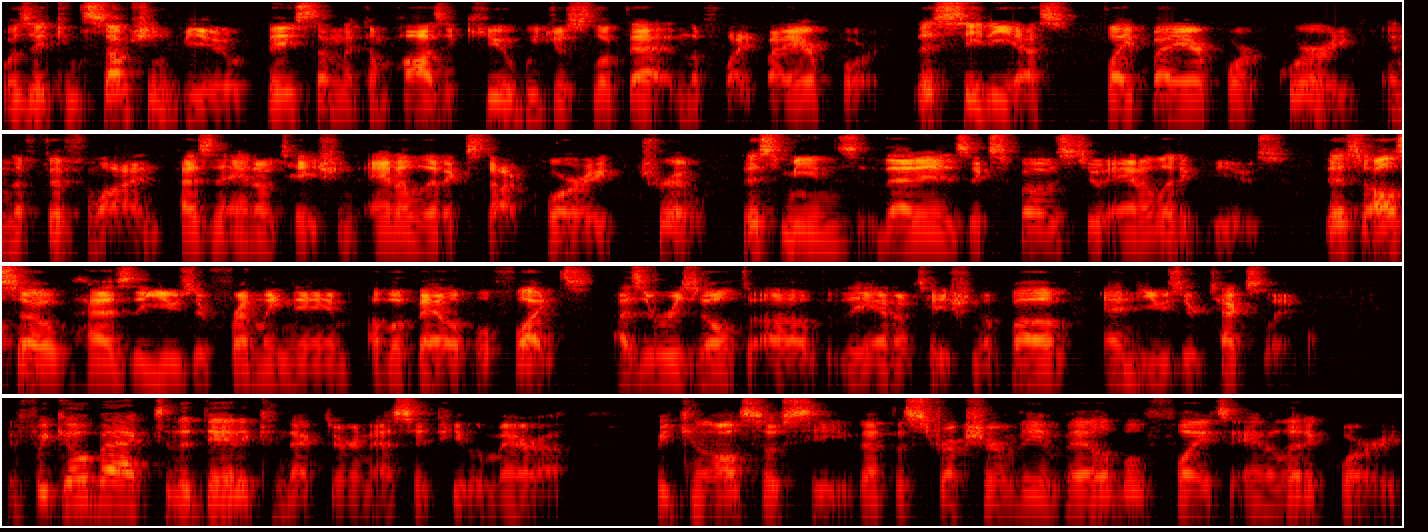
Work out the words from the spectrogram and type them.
was a consumption view based on the composite cube we just looked at in the flight by airport. This CDS, flight by airport query, in the fifth line has an annotation analytics.query true. This means that it is exposed to analytic views. This also has the user-friendly name of available flights as a result of the annotation above and user text label. If we go back to the data connector in SAP Lumira, we can also see that the structure of the available flights analytic query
